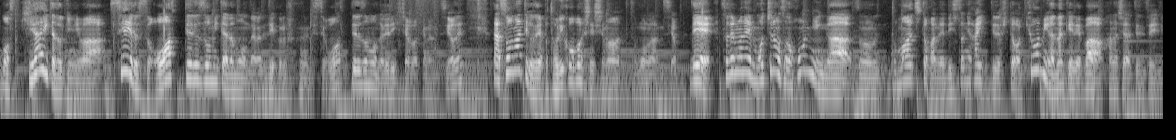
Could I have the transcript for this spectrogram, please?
もう開いた時には、セールス終わってるぞみたいな問題が出てくるんですよ。終わってるぞ問題出てきちゃうわけなんですよね。だからそうなってくるとやっぱ取りこぼしてしまうってところなんですよ。で、それもね、もちろんその本人が、その友達とかね、リストに入ってる人は興味がなければ話は全然、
